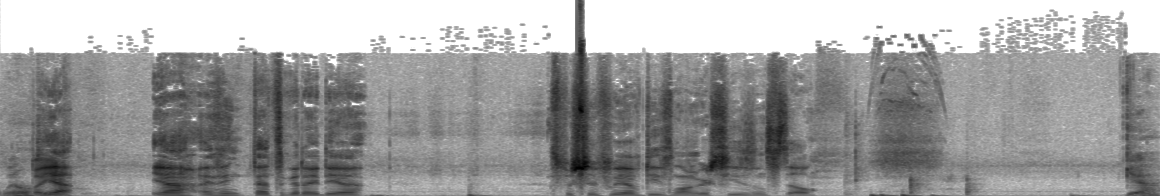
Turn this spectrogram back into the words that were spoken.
well But yeah, yeah, I think that's a good idea. Especially if we have these longer seasons still. Yeah.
